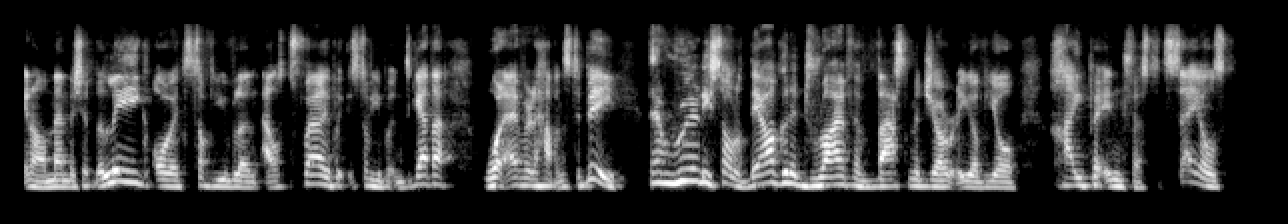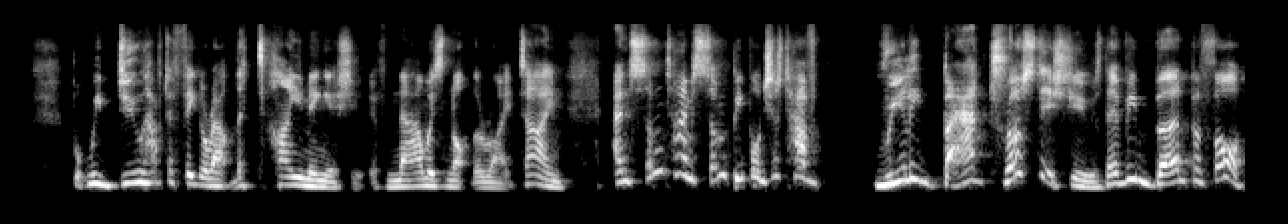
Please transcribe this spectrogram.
in our membership, the league, or it's stuff you've learned elsewhere, you put stuff you're putting together, whatever it happens to be, they're really solid. They are going to drive the vast majority of your hyper interested sales. But we do have to figure out the timing issue if now is not the right time. And sometimes some people just have really bad trust issues. They've been burnt before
